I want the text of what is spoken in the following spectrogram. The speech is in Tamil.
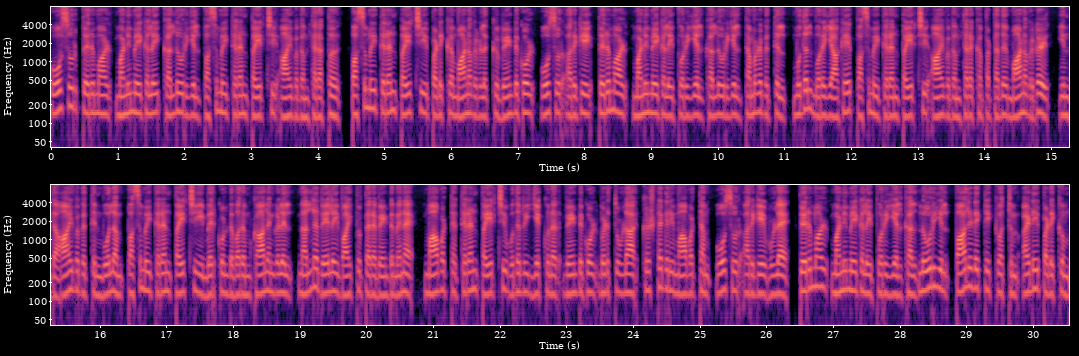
ஓசூர் பெருமாள் மணிமேகலை கல்லூரியில் பசுமை திறன் பயிற்சி ஆய்வகம் திறப்பு. பசுமை திறன் பயிற்சியை படிக்க மாணவர்களுக்கு வேண்டுகோள். ஓசூர் அருகே பெருமாள் மணிமேகலை பொறியியல் கல்லூரியில் தமிழகத்தில் முதல் முறையாக பசுமை திறன் பயிற்சி ஆய்வகம் திறக்கப்பட்டது. மாணவர்கள் இந்த ஆய்வகத்தின் மூலம் பசுமை திறன் பயிற்சியை மேற்கொண்டு வரும் காலங்களில் நல்ல வேலை வாய்ப்பு பெற வேண்டுமென மாவட்ட திறன் பயிற்சி உதவி இயக்குனர் வேண்டுகோள் விடுத்துள்ளார். கிருஷ்ணகிரி மாவட்டம் ஓசூர் அருகே உள்ள பெருமாள் மணிமேகலை பொறியியல் கல்லூரியில் பாலிடெக்னிக் மற்றும் ஐடி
